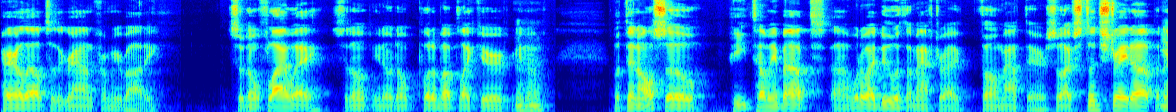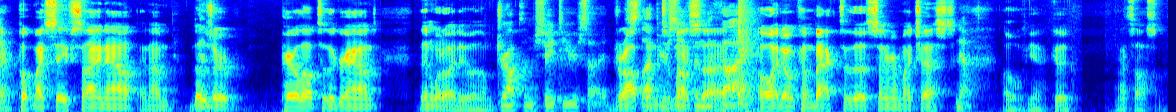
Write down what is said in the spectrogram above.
parallel to the ground from your body. So don't fly away. So don't you know don't put them up like you're you mm-hmm. know But then also, Pete, tell me about uh, what do I do with them after I throw them out there? So I've stood straight up and I put my safe sign out, and I'm those are parallel to the ground. Then what do I do with them? Drop them straight to your side. Drop Slap them to my yourself in the side. thigh. Oh, I don't come back to the center of my chest. No. Oh, yeah, good. That's awesome.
